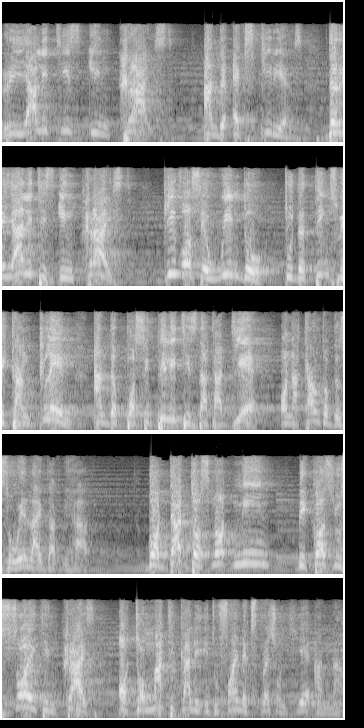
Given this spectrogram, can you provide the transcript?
realities in Christ and the experience the realities in Christ give us a window to the things we can claim and the possibilities that are there on account of the Zoe life that we have. But that does not mean because you saw it in Christ, automatically it will find expression here and now.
